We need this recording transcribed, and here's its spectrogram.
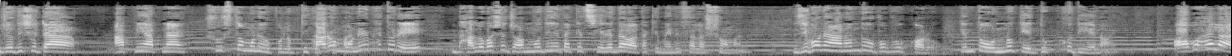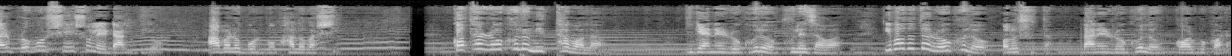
যদি সেটা আপনি আপনার সুস্থ মনে উপলব্ধি কারও মনের ভেতরে ভালোবাসা জন্ম দিয়ে তাকে ছেড়ে দেওয়া তাকে মেরে ফেলার সমান। জীবনে আনন্দ উপভোগ করো কিন্তু অন্যকে দুঃখ দিয়ে নয়। অবহেলার প্রহর শেষ হলে ডাক দিও। আবারও বলব ভালোবাসি। কথার রোগ হলো মিথ্যা বলা। জ্ঞানের রোগ হলো ভুলে যাওয়া। ইবাদতের রোগ হলো অলসতা। দানের রোগ হলো গর্ব করা।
